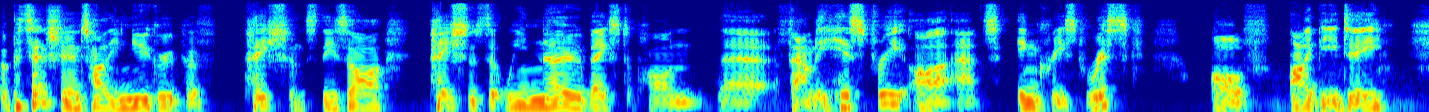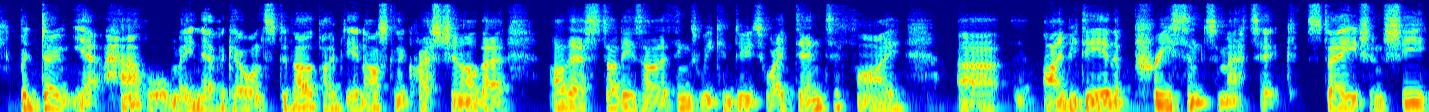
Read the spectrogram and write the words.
a potentially entirely new group of patients. These are patients that we know, based upon their family history, are at increased risk of IBD, but don't yet have or may never go on to develop IBD, and asking the question: Are there are there studies? Are there things we can do to identify uh, IBD in a pre-symptomatic stage? And she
